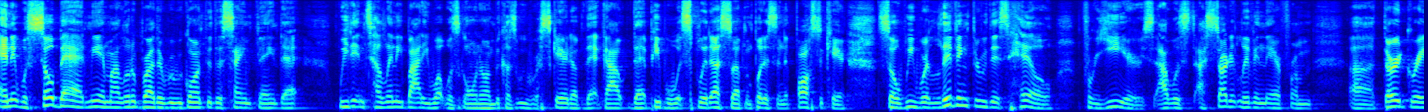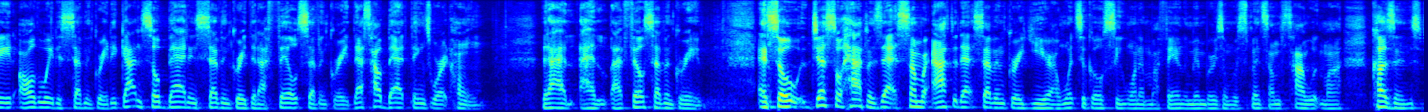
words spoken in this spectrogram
And it was so bad, me and my little brother, we were going through the same thing that we didn't tell anybody what was going on because we were scared of that God, that people would split us up and put us into foster care. So we were living through this hell for years. I was I started living there from uh, third grade all the way to seventh grade. It gotten so bad in seventh grade that I failed seventh grade. That's how bad things were at home. That I I, I failed seventh grade. And so just so happens that summer after that seventh grade year, I went to go see one of my family members and would spend some time with my cousins.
